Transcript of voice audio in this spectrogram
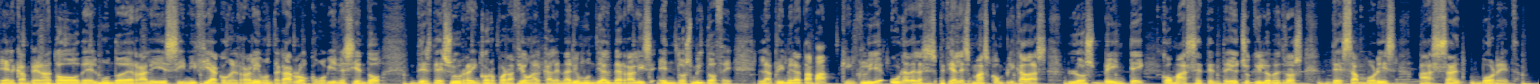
El campeonato del mundo de rallies inicia con el Rally Monte Carlo, como viene siendo desde su reincorporación al calendario mundial de rallies en 2012. La primera etapa, que incluye una de las especiales más complicadas, los 20,78 kilómetros de San Maurice a Saint-Bonnet.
